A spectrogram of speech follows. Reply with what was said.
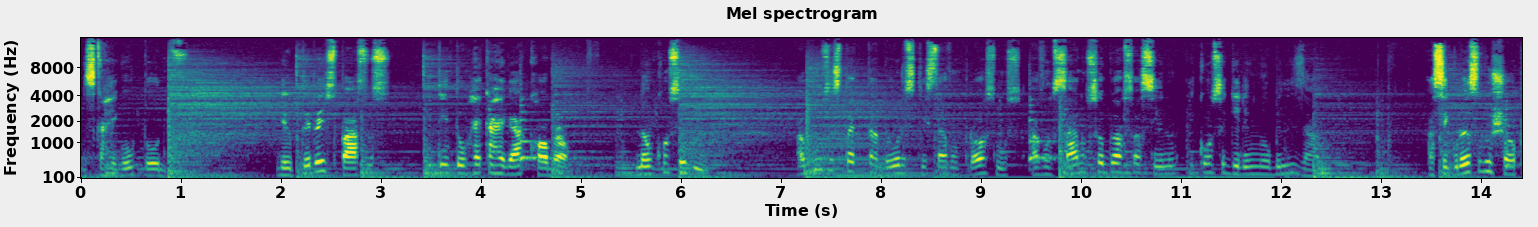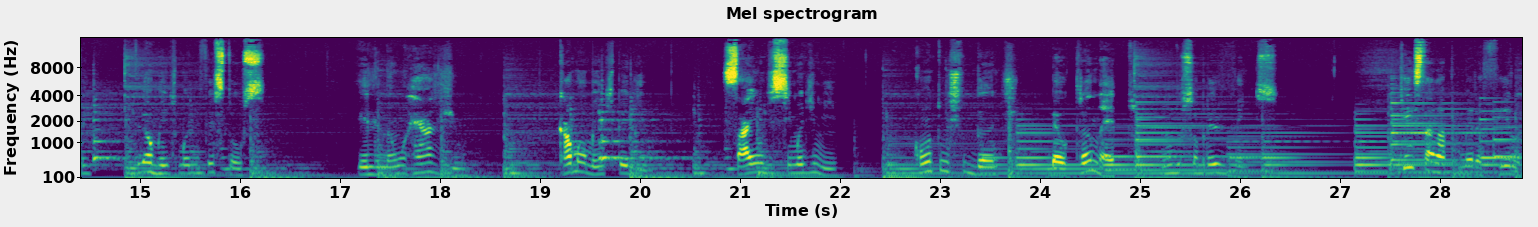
Descarregou todo. Deu três passos e tentou recarregar Cobral. Não conseguiu. Alguns espectadores que estavam próximos avançaram sobre o assassino e conseguiram imobilizá-lo. A segurança do shopping finalmente manifestou-se. Ele não reagiu. Calmamente pediu: Saiam de cima de mim. Conta o estudante Beltran Neto, um dos sobreviventes. Quem está na primeira fila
